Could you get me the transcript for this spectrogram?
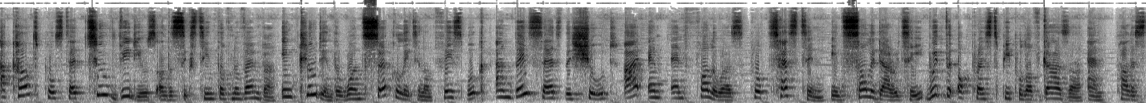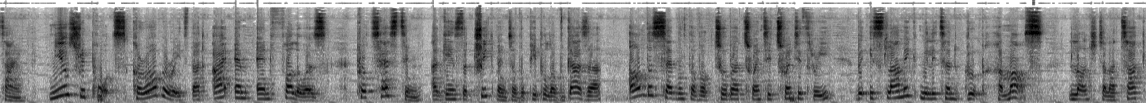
Account posted two videos on the 16th of November, including the one circulating on Facebook, and they said they showed IMN followers protesting in solidarity with the oppressed people of Gaza and Palestine. News reports corroborate that IMN followers protesting against the treatment of the people of Gaza on the 7th of October 2023, the Islamic militant group Hamas launched an attack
